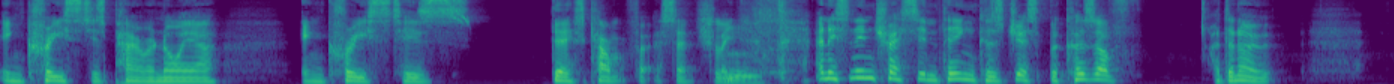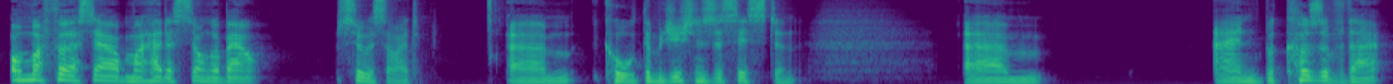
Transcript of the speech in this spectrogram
increased his paranoia, increased his discomfort, essentially. Mm. And it's an interesting thing because just because of, I don't know, on my first album, I had a song about suicide um, called The Magician's Assistant. Um, and because of that,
